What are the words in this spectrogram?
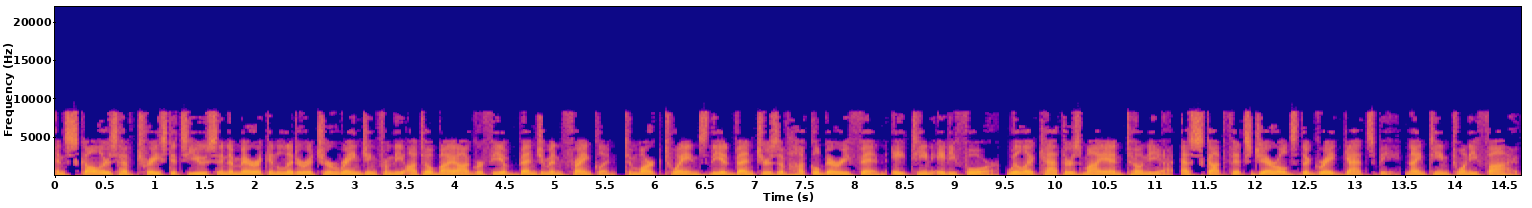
and scholars have traced its use in American literature ranging from the autobiography of Benjamin Franklin, to Mark Twain's The Adventures of Huckleberry Finn 1884, Willa Cather's My Antonia, F. Scott Fitzgerald's The Great Gatsby 1925,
